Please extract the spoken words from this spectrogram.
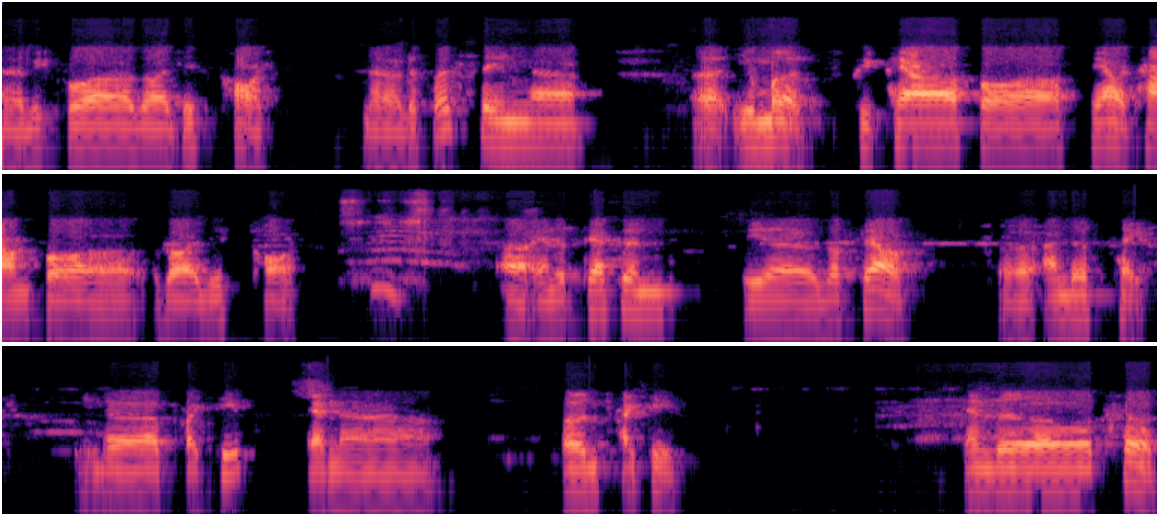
uh, before this course. The first thing uh, uh, you must prepare for spare time for this course. And the second is yourself undertake in the practice and earn practice. And the third,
